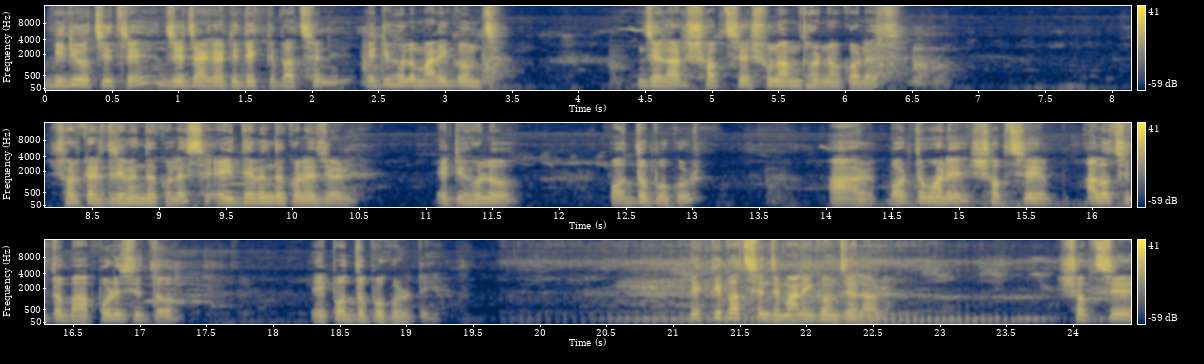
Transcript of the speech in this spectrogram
ভিডিও চিত্রে যে জায়গাটি দেখতে পাচ্ছেন, এটি হলো মানিকগঞ্জ জেলার সবচেয়ে সুনামধন্য কলেজ, সরকারি দেবেন্দ্র কলেজ। এই দেবেন্দ্র কলেজের এটি হলো পদ্মপুকুর। আর বর্তমানে সবচেয়ে আলোচিত বা পরিচিত এই পদ্মপুকুরটি। দেখতে পাচ্ছেন যে মানিকগঞ্জ জেলার সবচেয়ে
